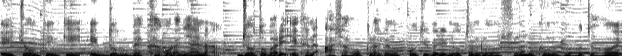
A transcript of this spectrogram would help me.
এই চংকিংকে একদম ব্যাখ্যা করা যায় না। যতবারই এখানে আসা হোক না কেন, প্রতিবারই নতুন রহস্যর মুখোমুখি হতে হয়।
